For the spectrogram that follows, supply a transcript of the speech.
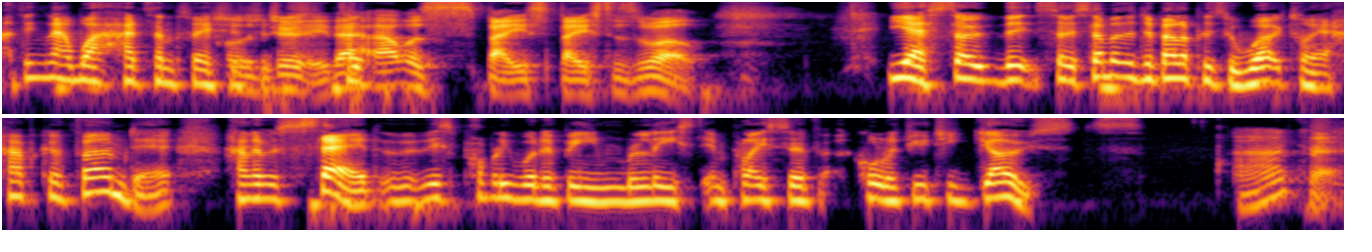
I think that one had some space. Call of Duty. That that was space-based as well. Yes, so the, so some of the developers who worked on it have confirmed it and have said that this probably would have been released in place of Call of Duty Ghosts. Okay.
